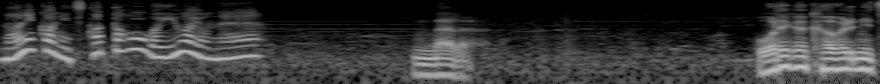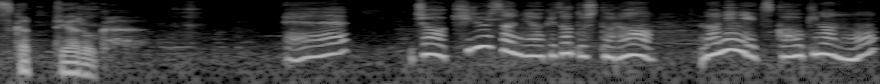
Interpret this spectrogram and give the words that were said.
何かに使った方がいいわよね。なら俺が代わりに使ってやろうか。えー、じゃあ桐生さんにあげたとしたら何に使う気なの？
